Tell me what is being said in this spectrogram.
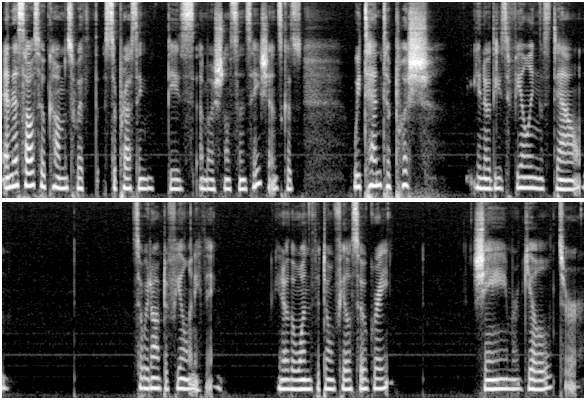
And this also comes with suppressing these emotional sensations because we tend to push, you know, these feelings down so we don't have to feel anything. You know, the ones that don't feel so great shame or guilt or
